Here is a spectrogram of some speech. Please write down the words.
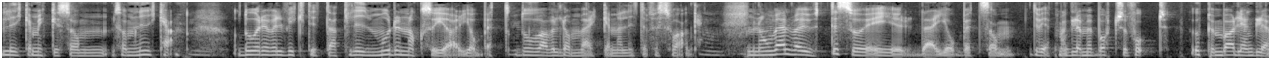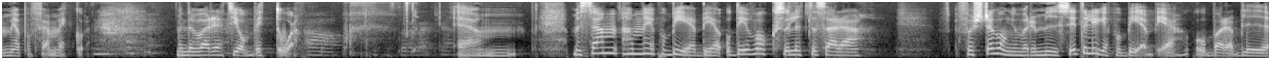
lika mycket som, som ni kan. Mm. Och då är det väl viktigt att livmodern också gör jobbet. Och då var väl de verkarna lite för svaga. Mm. Men när hon väl var ute så är ju det där jobbet som, du vet, man glömmer bort så fort. Uppenbarligen glömmer jag på fem veckor. Men det var rätt jobbigt då. Ja, det um, men sen hamnade jag på BB och det var också lite så här... Första gången var det mysigt att ligga på BB och bara bli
